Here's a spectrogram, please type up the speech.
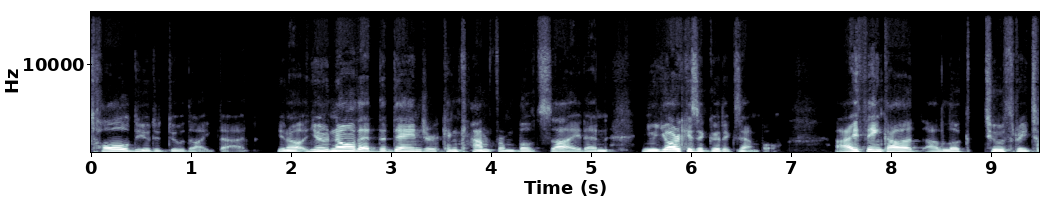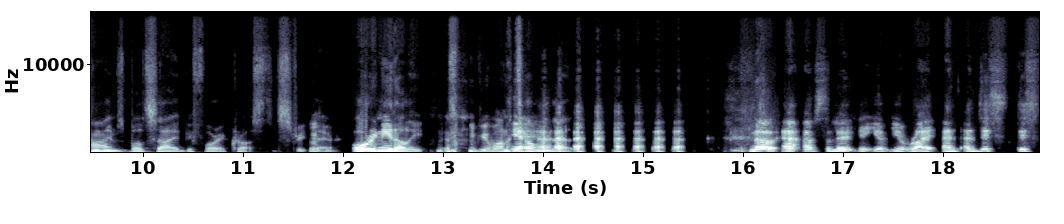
told you to do like that. You know you know that the danger can come from both sides and new york is a good example. I think i'll, I'll look two three times both sides before i cross the street mm-hmm. there or in italy if you want to yeah. tell me that. No absolutely. You're, you're right. And and this this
